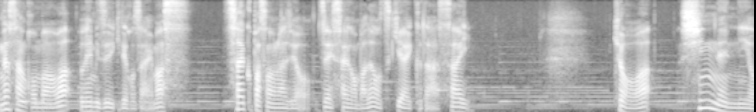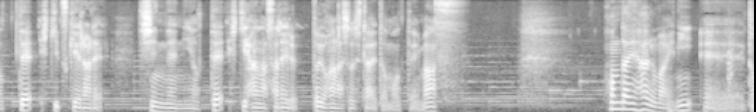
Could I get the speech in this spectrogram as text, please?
皆さんこんばんは。上水幸でございます。サイコパスのラジオぜひ最後までお付き合いください。今日は信念によって引きつけられ信念によって引き離されるというお話をしたいと思っています。本題に入る前に、えー、と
